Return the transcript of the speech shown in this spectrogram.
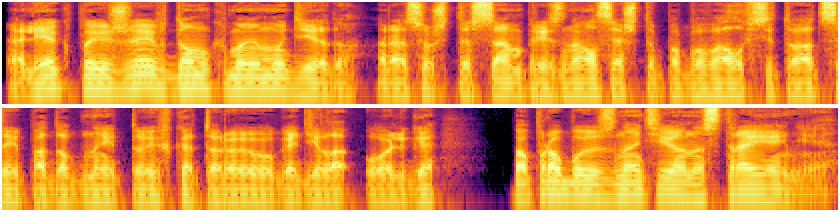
«Олег, поезжай в дом к моему деду, раз уж ты сам признался, что побывал в ситуации, подобной той, в которую угодила Ольга. Попробую узнать ее настроение.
